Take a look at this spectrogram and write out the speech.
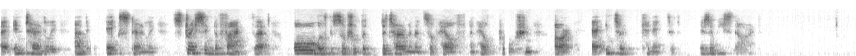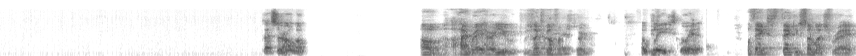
uh, internally and externally, stressing the fact that all of the social de determinants of health and health promotion are uh, interconnected. There's a wee start. Pastor Holm. Oh, hi Ray, how are you? Would you like to go first or? Oh, please, go ahead. Well, thanks. Thank you so much, Ray.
